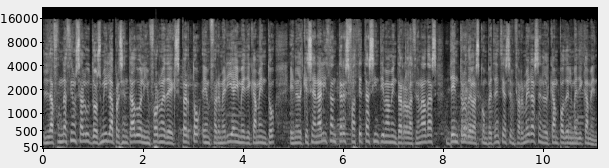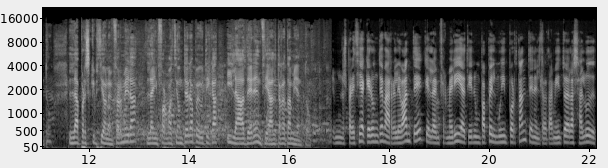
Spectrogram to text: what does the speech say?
La Fundación Salud 2000 ha presentado el informe de experto Enfermería y Medicamento en el que se analizan tres facetas íntimamente relacionadas dentro de las competencias enfermeras en el campo del medicamento. La prescripción enfermera, la información terapéutica y la adherencia al tratamiento nos parecía que era un tema relevante, que la enfermería tiene un papel muy importante en el tratamiento de la salud,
